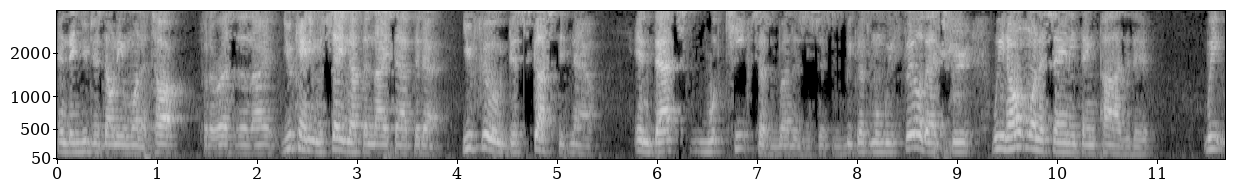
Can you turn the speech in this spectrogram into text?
and then you just don't even want to talk for the rest of the night? You can't even say nothing nice after that. You feel disgusted now. And that's what keeps us, brothers and sisters, because when we feel that spirit, we don't want to say anything positive. We,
